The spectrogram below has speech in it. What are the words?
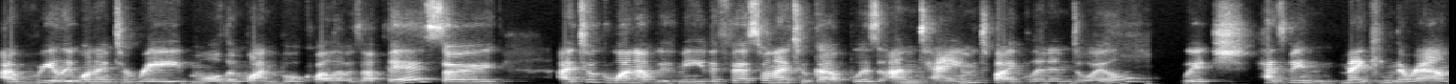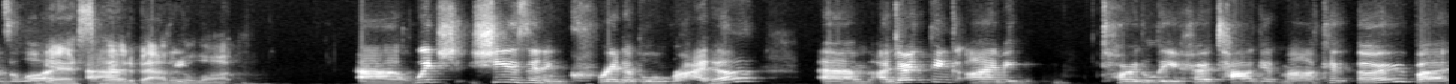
I really wanted to read more than one book while I was up there. So I took one up with me. The first one I took up was Untamed by Glennon Doyle, which has been making the rounds a lot. Yes, heard about it a lot uh, which she is an incredible writer. Um, I don't think I'm totally her target market though, but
